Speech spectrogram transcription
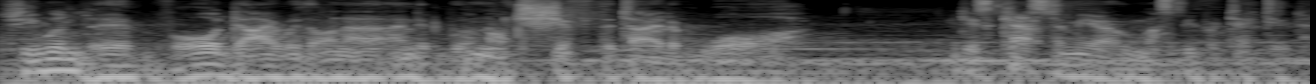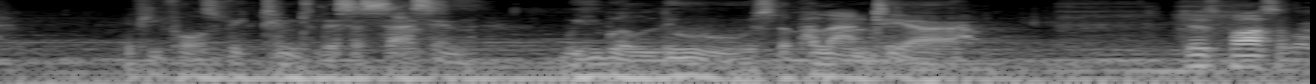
She will live or die with honor, and it will not shift the tide of war. It is Castamir who must be protected. If he falls victim to this assassin, we will lose the Palantir. It is possible.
